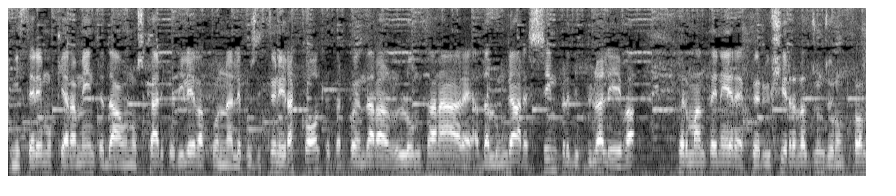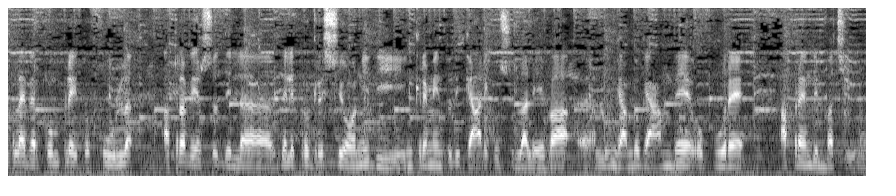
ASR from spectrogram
inizieremo chiaramente da uno scarico di leva con le posizioni raccolte per poi andare a allontanare, ad allungare sempre di più la leva per, per riuscire a raggiungere un front lever completo full attraverso del, delle progressioni di incremento di carico sulla leva eh, allungando gambe oppure aprendo il bacino.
